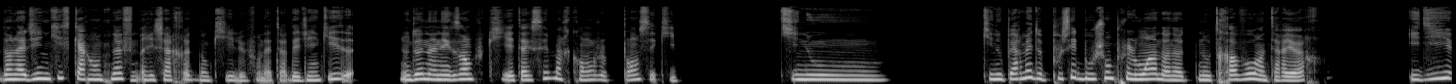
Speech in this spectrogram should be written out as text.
Dans la Jinkies 49, Richard Rudd, donc, qui est le fondateur des Jinkies, nous donne un exemple qui est assez marquant, je pense, et qui, qui, nous, qui nous permet de pousser le bouchon plus loin dans nos travaux intérieurs. Il dit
